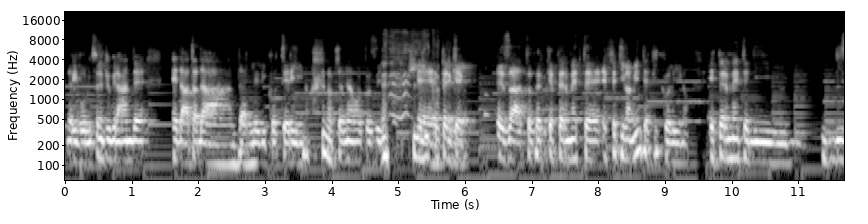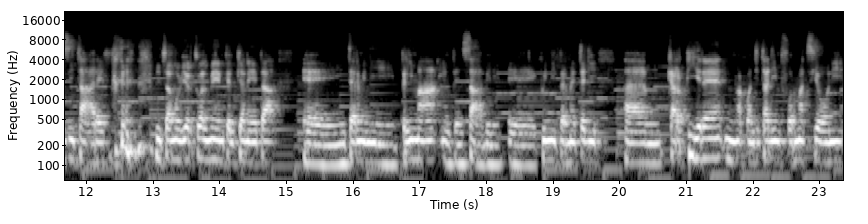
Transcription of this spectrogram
la rivoluzione più grande è data da, dall'elicotterino, lo chiamiamo così, eh, perché Esatto, perché permette, effettivamente è piccolino e permette di visitare, diciamo virtualmente il pianeta eh, in termini prima impensabili. E quindi permette di ehm, carpire una quantità di informazioni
